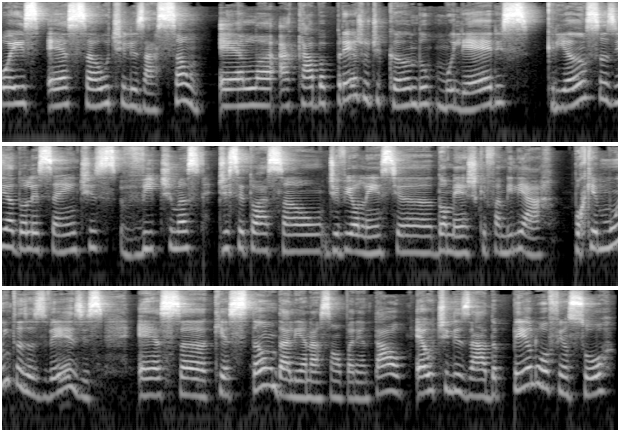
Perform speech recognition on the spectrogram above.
pois essa utilização ela acaba prejudicando mulheres, crianças e adolescentes vítimas de situação de violência doméstica e familiar. Porque muitas das vezes essa questão da alienação parental é utilizada pelo ofensor,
